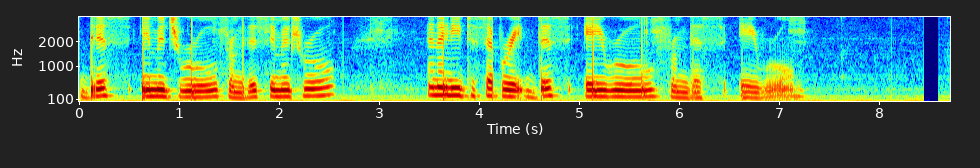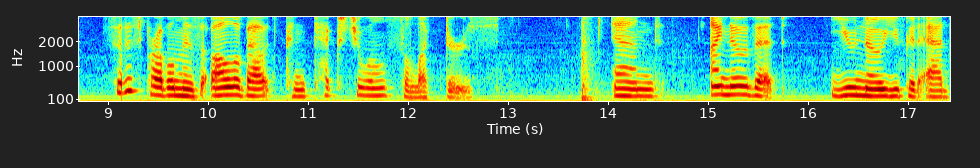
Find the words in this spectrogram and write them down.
this image rule from this image rule. And I need to separate this A rule from this A rule. So this problem is all about contextual selectors. And I know that you know you could add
